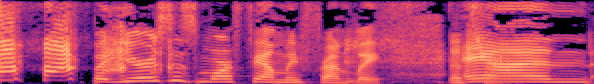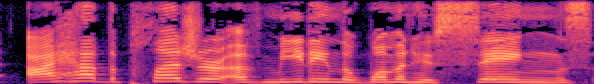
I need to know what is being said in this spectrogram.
but yours is more family friendly. That's right. and I had the pleasure of meeting the woman who sings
